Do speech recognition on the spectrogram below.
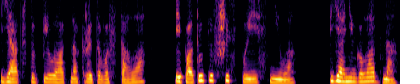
Я отступила от накрытого стола и, потупившись, пояснила. «Я не голодна».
